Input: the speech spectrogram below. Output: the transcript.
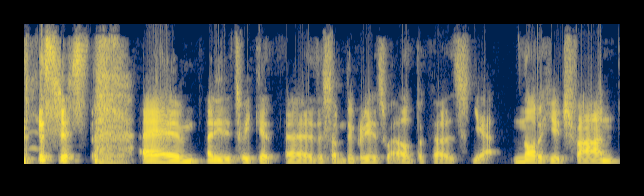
it's just um, I need to tweak it uh, to some degree as well because yeah, not a huge fan,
